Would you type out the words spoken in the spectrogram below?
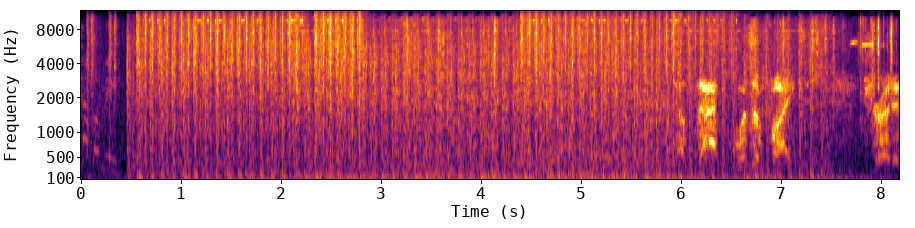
Cover me. Now that was a fight. Try to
